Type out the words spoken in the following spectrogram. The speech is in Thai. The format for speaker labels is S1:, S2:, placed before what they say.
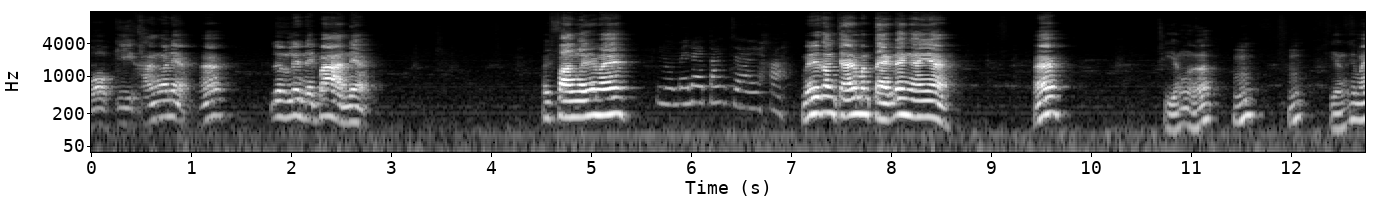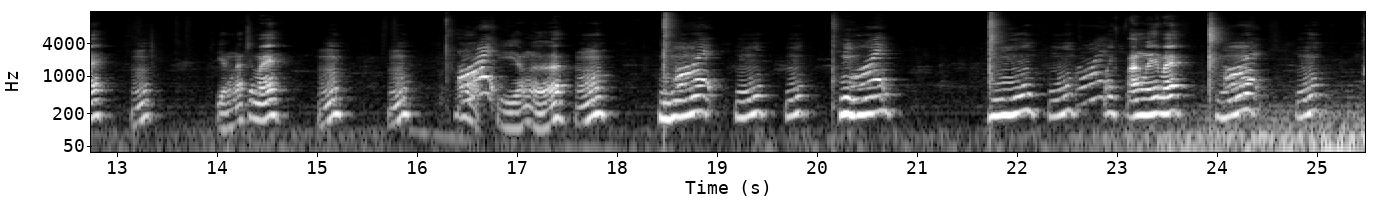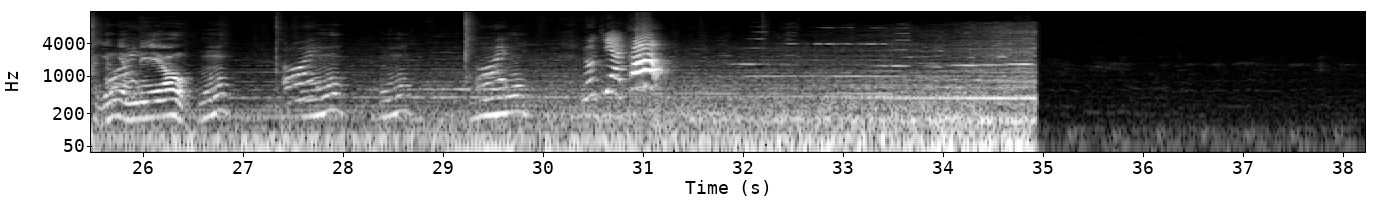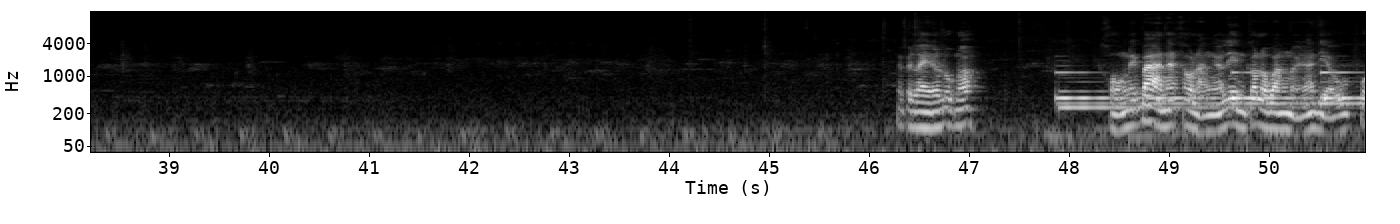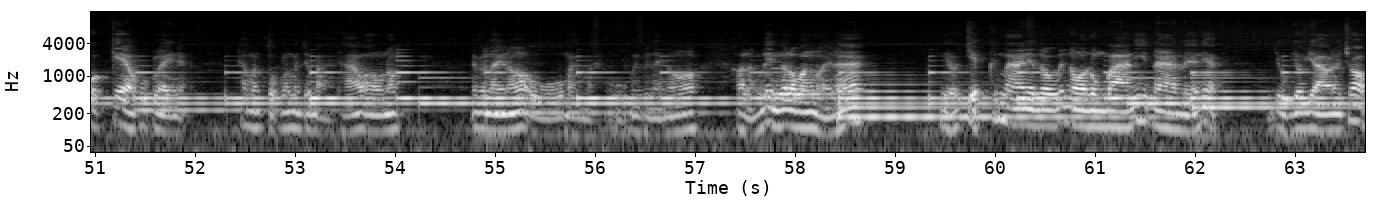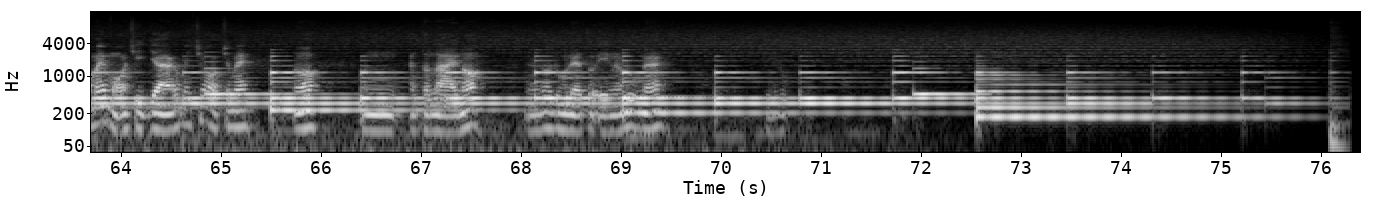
S1: บอกกี่ครั้งแล้วเนี่ยฮะเรื่องเล่นในบ้านเนี่ย ไม่ฟังเลยใช่ไหม
S2: หนูไม่ได้ตั้งใจค่ะ
S1: ไม่ได้ตั้งใจแล้วมันแตกได้ไงอะฮะเสียงเหรอหืมหืมเสียงใช่ไหมหืมเสียงนักใช่ไหมหืมหืม
S2: โอ๊ย
S1: เสียงเหรอหืมหืม
S2: โอ๊ย
S1: หืมหืมหืม
S2: โอ๊ย
S1: หืมหืม
S2: โอ๊ย
S1: ไม่ฟังเลยใช่ไหมหื
S2: โอ๊
S1: ม
S2: ย
S1: หืมเสียงอย่างเดียวหืม
S2: โอ๊ย
S1: หืมหืม
S2: โอ๊ย
S1: ห
S2: นูเกลียดพ่อ
S1: ไม่เป็นไรนะลูกเนาะ ของในบ้านนะคราวหลังนะเล่นก็ระวังหน่อยนะ เดี๋ยวพวกแก้วพวกอะไรเนี่ย ถ้ามันตกแล้วมันจะบาดเท้าเอาเนาะ ไม่เป็นไรเนาะ โอ้มามาโอ้ไม่เป็นไรเนาะคราวหลังเล่นก็ระวังหน่อยนะ เจ็บขึ้นมาเนี่ยเราไปนอนโรงพยาบาลนี่นานเลยเนี่ยอยู่ยาวๆเนี่ยชอบไหมหมอฉีดยาก็ไม่ชอบใช่ไหมเนาะมันอันตรายเนาะงั้นก็ดูแลตัวเองนะลูกนะ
